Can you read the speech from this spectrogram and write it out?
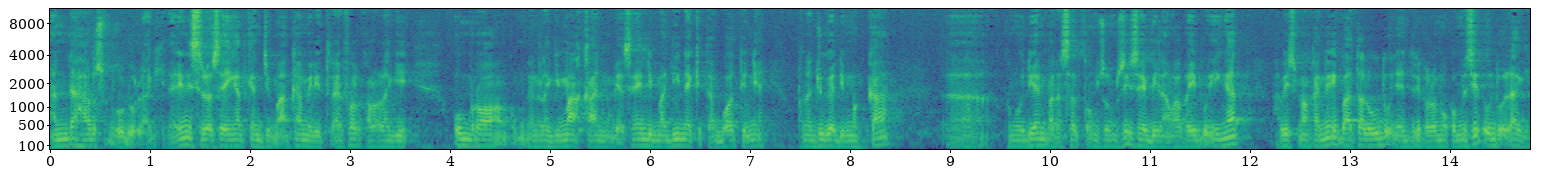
Anda harus berwudhu lagi. Dan ini sudah saya ingatkan jemaah kami di travel, kalau lagi umroh, kemudian lagi makan, biasanya di Madinah kita buatin ya, pernah juga di Mekah, uh, kemudian pada saat konsumsi saya bilang, Bapak Ibu ingat, habis makan ini batal wudhunya, jadi kalau mau ke masjid wudhu lagi.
